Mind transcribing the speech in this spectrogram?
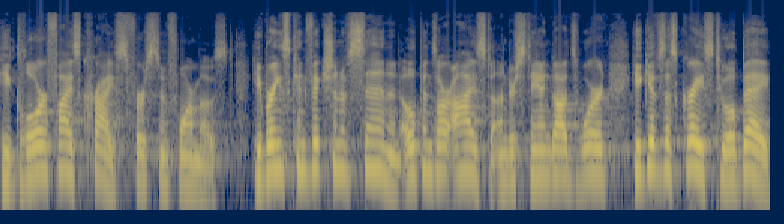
He glorifies Christ first and foremost. He brings conviction of sin and opens our eyes to understand God's word. He gives us grace to obey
